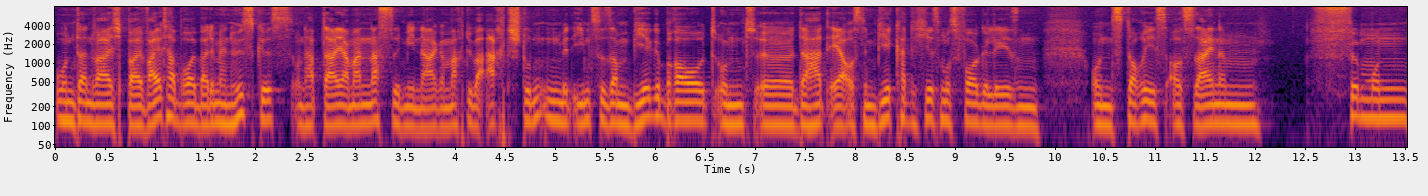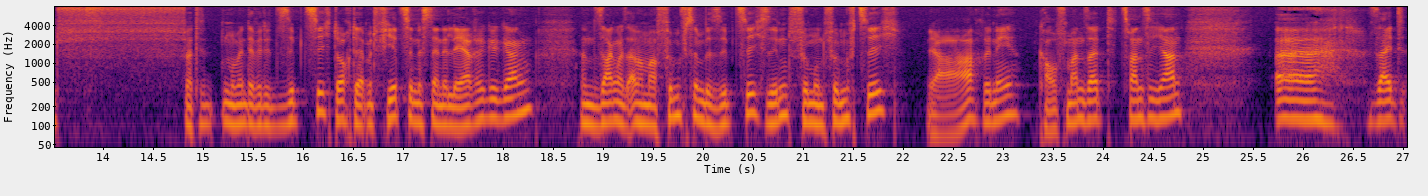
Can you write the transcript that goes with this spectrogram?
Und dann war ich bei Walter Breu, bei dem Herrn Hüskes und habe da ja mal ein Nassseminar gemacht, über acht Stunden mit ihm zusammen Bier gebraut. Und äh, da hat er aus dem Bierkatechismus vorgelesen und Stories aus seinem 45, Moment, der wird jetzt 70, doch, der hat mit 14 ist er in eine Lehre gegangen. Dann sagen wir jetzt einfach mal 15 bis 70 sind 55. Ja, René, Kaufmann seit 20 Jahren. Äh, seit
